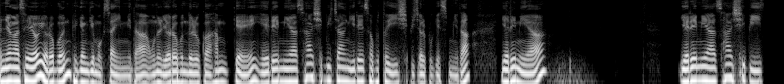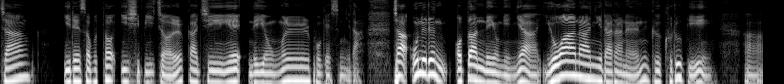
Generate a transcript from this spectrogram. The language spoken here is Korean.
안녕하세요, 여러분. 백영기 목사입니다. 오늘 여러분들과 함께 예레미야 42장 1에서부터 22절 보겠습니다. 예레미야 예레미야 42장 1에서부터 22절까지의 내용을 보겠습니다. 자, 오늘은 어떠한 내용이 있냐? 요한안이라는 그 그룹이 아,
